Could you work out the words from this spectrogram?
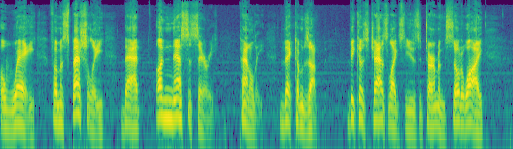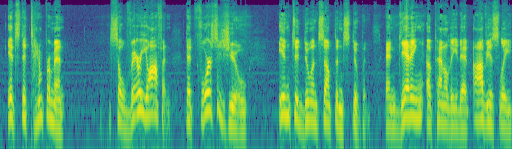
away from, especially that unnecessary penalty that comes up, because Chaz likes to use the term, and so do I. It's the temperament. So very often that forces you into doing something stupid and getting a penalty that obviously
